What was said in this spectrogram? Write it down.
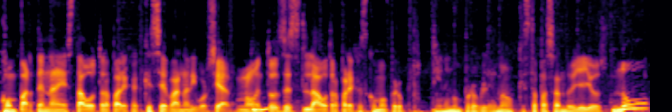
comparten a esta otra pareja que se van a divorciar, ¿no? Entonces la otra pareja es como, pero ¿tienen un problema o qué está pasando? Y ellos, no.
